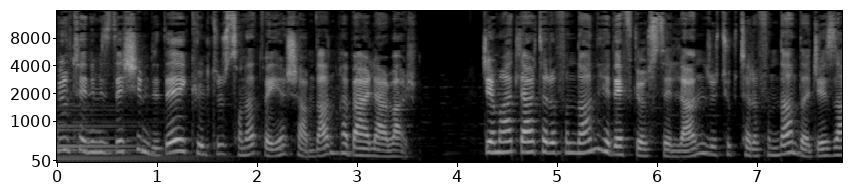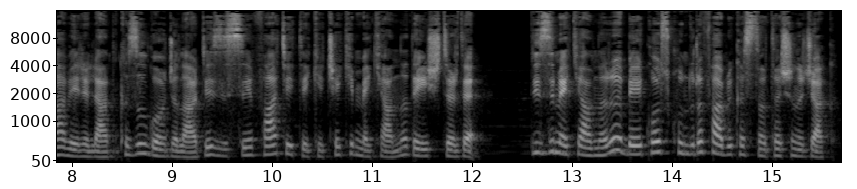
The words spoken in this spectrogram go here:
Bültenimizde şimdi de kültür, sanat ve yaşamdan haberler var. Cemaatler tarafından hedef gösterilen, Rütük tarafından da ceza verilen Kızıl Goncalar dizisi Fatih'teki çekim mekanını değiştirdi. Dizi mekanları Beykoz Kundura Fabrikası'na taşınacak.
